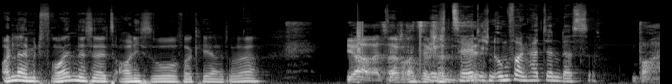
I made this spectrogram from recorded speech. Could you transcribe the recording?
Online mit Freunden ist ja jetzt auch nicht so verkehrt, oder? Ja, aber es war trotzdem schon. Welchen Umfang hat denn das? Boah,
